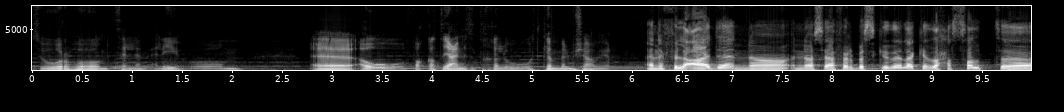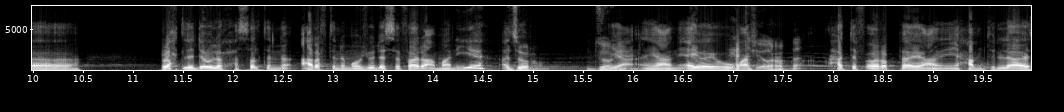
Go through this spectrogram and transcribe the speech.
تزورهم تسلم عليهم آه أو فقط يعني تدخل وتكمل مشاويرك. أنا في العادة انه إنه أسافر بس كذا لكن إذا حصلت آه، رحت لدولة وحصلت إنه عرفت إنه موجودة سفارة عمانية أزورهم. تزور يعني, يعني, أيوه وما حتى في أوروبا؟ حتى في أوروبا يعني الحمد لله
